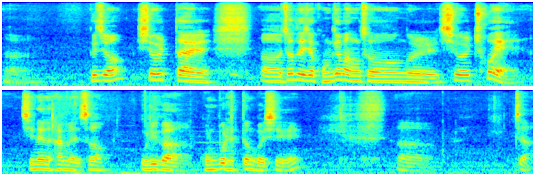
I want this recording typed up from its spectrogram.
어, 그죠? 10월달 어, 저도 이제 공개 방송을 10월 초에 진행을 하면서 우리가 공부를 했던 것이 어, 자,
